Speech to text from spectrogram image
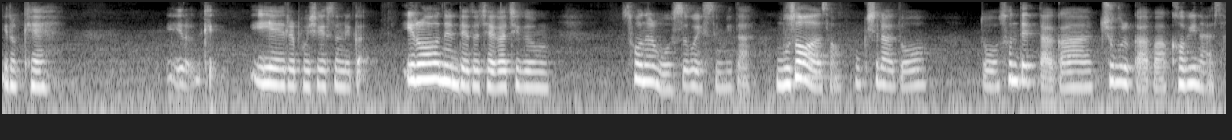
이렇게 이렇게 이 애를 보시겠습니까? 이러는데도 제가 지금 손을 못 쓰고 있습니다. 무서워서 혹시라도 또 손댔다가 죽을까봐 겁이 나서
